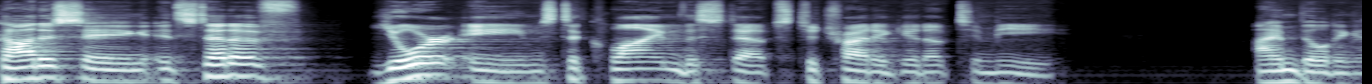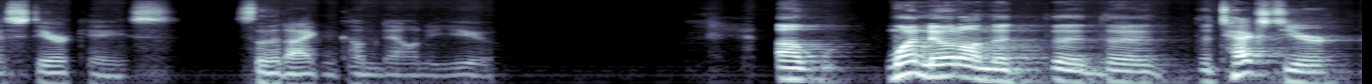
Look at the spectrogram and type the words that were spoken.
God is saying, instead of your aims to climb the steps to try to get up to me, I'm building a staircase so that I can come down to you. Um, one note on the, the, the, the text here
